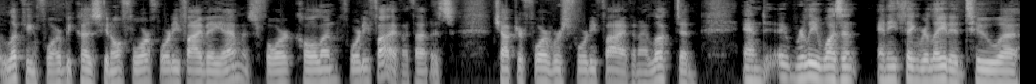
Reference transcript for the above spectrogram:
looking for because, you know, 4:45 a.m. is 4 colon 45. I thought it's chapter 4 verse 45 and I looked and and it really wasn't anything related to uh,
